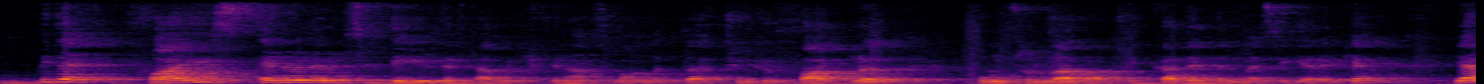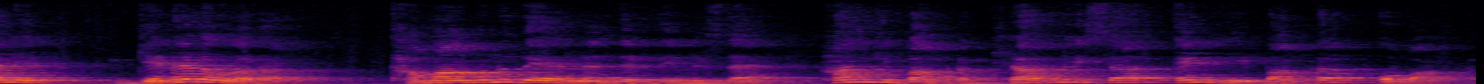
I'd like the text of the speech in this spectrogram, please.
bir de faiz en önemlisi değildir tabii ki finansmanlıkta. Çünkü farklı unsurlar var dikkat edilmesi gereken. Yani genel olarak tamamını değerlendirdiğimizde hangi banka karlıysa en iyi banka o banka.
